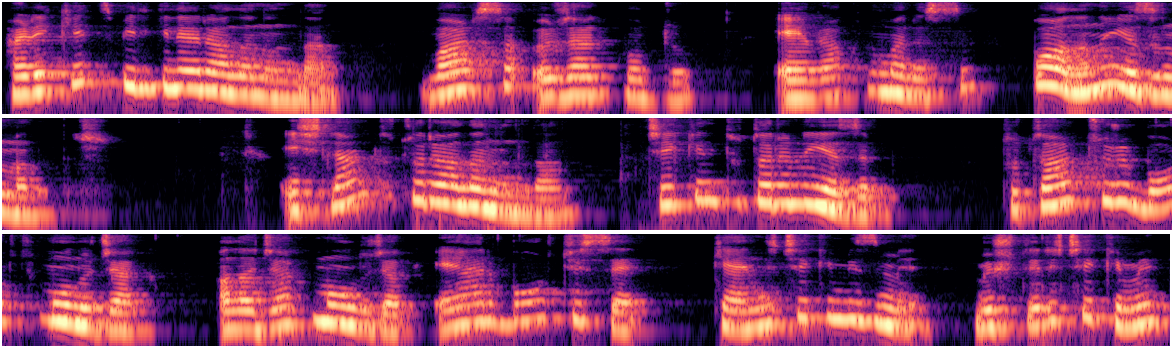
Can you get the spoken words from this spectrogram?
hareket bilgileri alanından varsa özel kodu, evrak numarası bu alana yazılmalıdır. İşlem tutarı alanından çekin tutarını yazıp tutar türü borç mu olacak, alacak mı olacak? Eğer borç ise kendi çekimiz mi, müşteri çekimi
